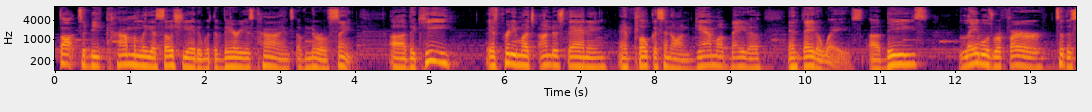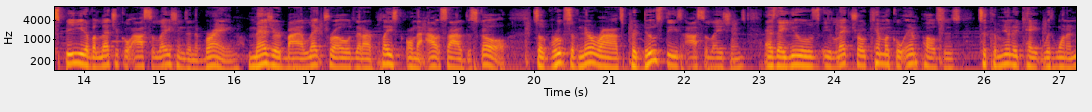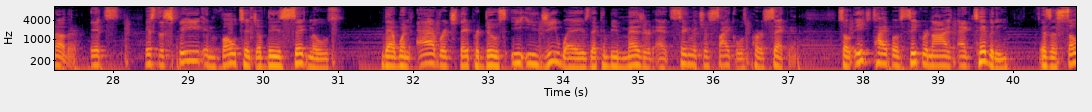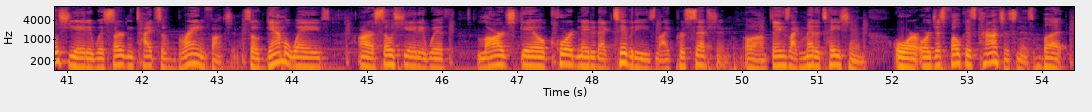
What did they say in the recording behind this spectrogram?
thought to be commonly associated with the various kinds of neural sync. Uh, the key is pretty much understanding and focusing on gamma, beta, and theta waves. Uh, these Labels refer to the speed of electrical oscillations in the brain, measured by electrodes that are placed on the outside of the skull. So, groups of neurons produce these oscillations as they use electrochemical impulses to communicate with one another. It's, it's the speed and voltage of these signals that, when averaged, they produce EEG waves that can be measured at signature cycles per second. So, each type of synchronized activity is associated with certain types of brain function. So, gamma waves are associated with large scale coordinated activities like perception, um, things like meditation, or, or just focused consciousness. But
